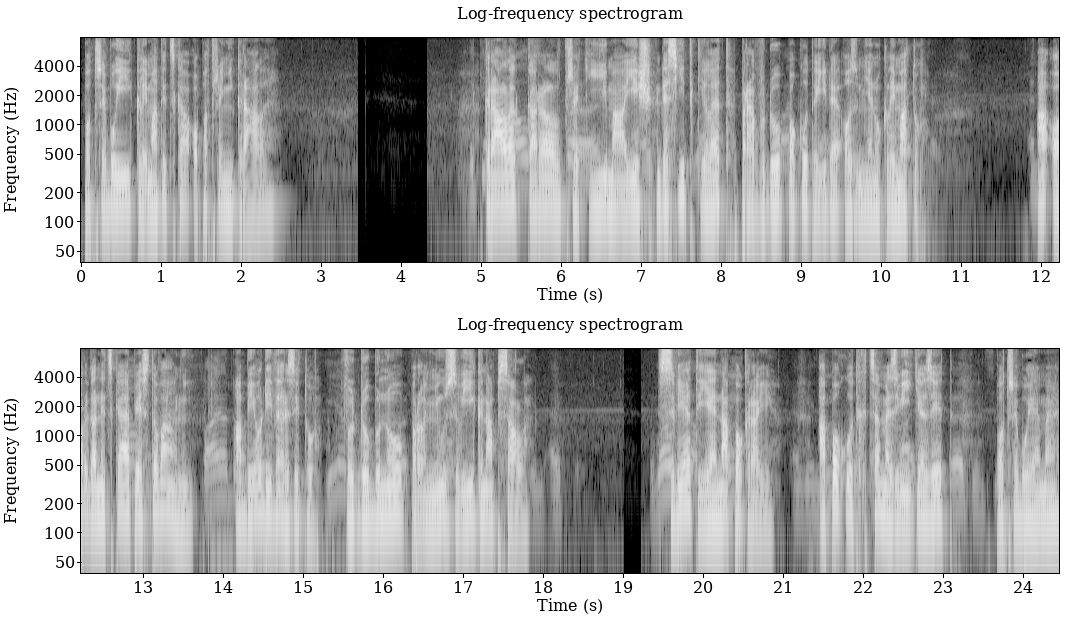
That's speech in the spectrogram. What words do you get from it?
Potřebují klimatická opatření krále? Král Karel III. má již desítky let pravdu, pokud jde o změnu klimatu a organické pěstování a biodiverzitu. V Dubnu pro Newsweek napsal Svět je na pokraji a pokud chceme zvítězit, potřebujeme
